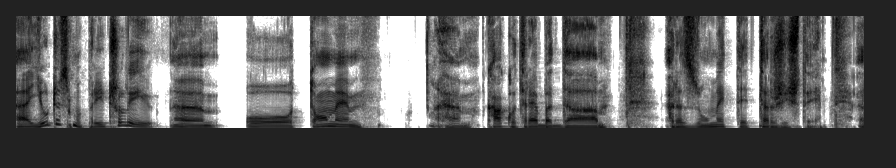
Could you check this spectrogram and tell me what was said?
E, juče smo pričali um, o tome kako treba da razumete tržište, uh,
